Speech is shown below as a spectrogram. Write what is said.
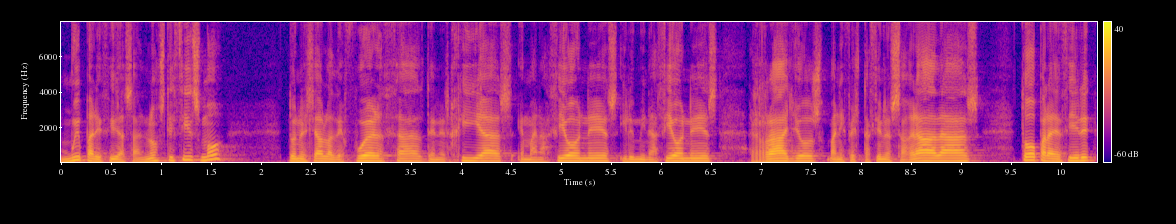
muy parecidas al gnosticismo, donde se habla de fuerzas, de energías, emanaciones, iluminaciones, rayos, manifestaciones sagradas, todo para decir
